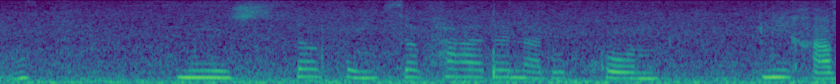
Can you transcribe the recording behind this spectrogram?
ง มีเสื้อคลุมเสื้อผ้าด้วยนะทุกคน นี่ครับ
